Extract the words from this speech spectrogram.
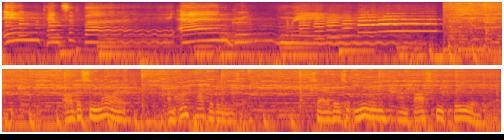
Intensify and groove me. All this and more on Unpocketed Music. Saturdays at noon on Boston Free Radio.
